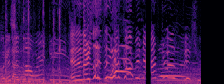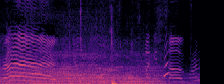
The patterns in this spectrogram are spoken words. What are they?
ahorita This is not working. And then there's Isaiah coming bitch. Run! It's fucking soaked. I'm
